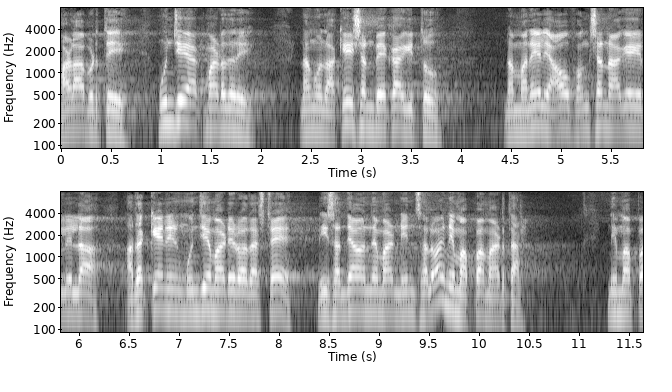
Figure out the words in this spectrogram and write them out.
ಹಾಳಾಗ್ಬಿಡ್ತಿ ಮುಂಜೆ ಯಾಕೆ ಮಾಡಿದ್ರಿ? ನಂಗೊಂದು ಅಕೇಶನ್ ಬೇಕಾಗಿತ್ತು. ನಮ್ಮ ಮನೇಲಿ ಯಾವ ಫಂಕ್ಷನ್ ಆಗೇ ಇರಲಿಲ್ಲ, ಅದಕ್ಕೆ ನಿನಗೆ ಮುಂಜೆ ಮಾಡಿರೋದಷ್ಟೇ. ನೀ ಸಂಧ್ಯಾ ಒಂದೇ ಮಾಡಿ ನಿನ್ನ ಸಲುವಾಗಿ ನಿಮ್ಮ ಅಪ್ಪ ಮಾಡ್ತಾರೆ. ನಿಮ್ಮಪ್ಪ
